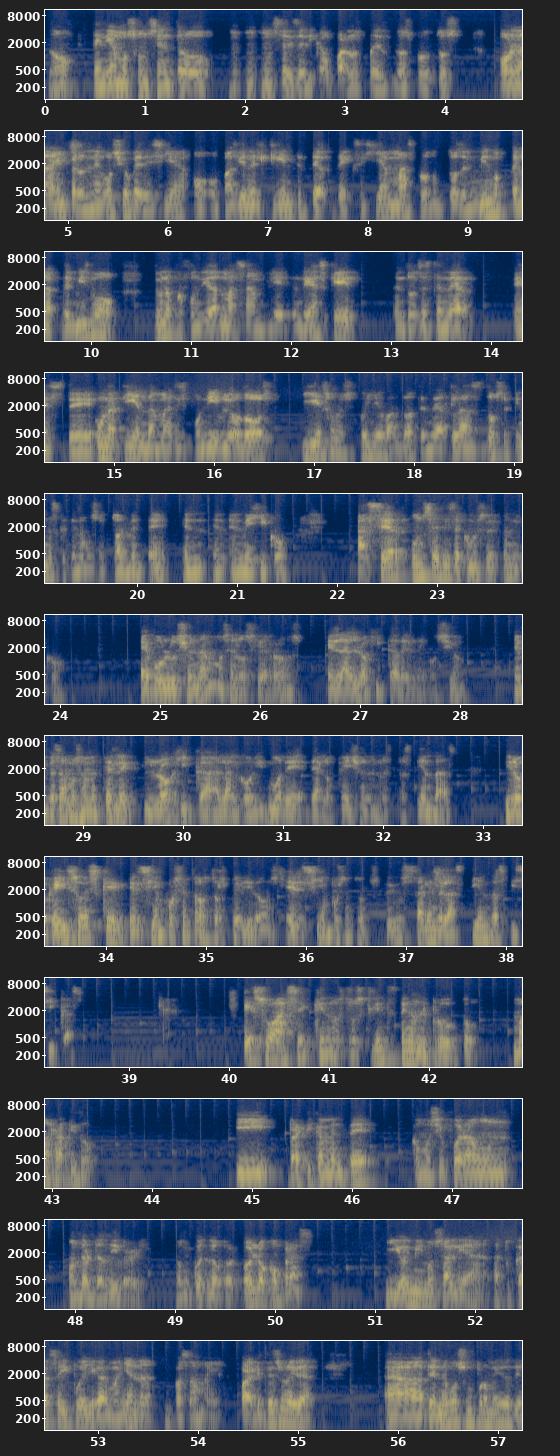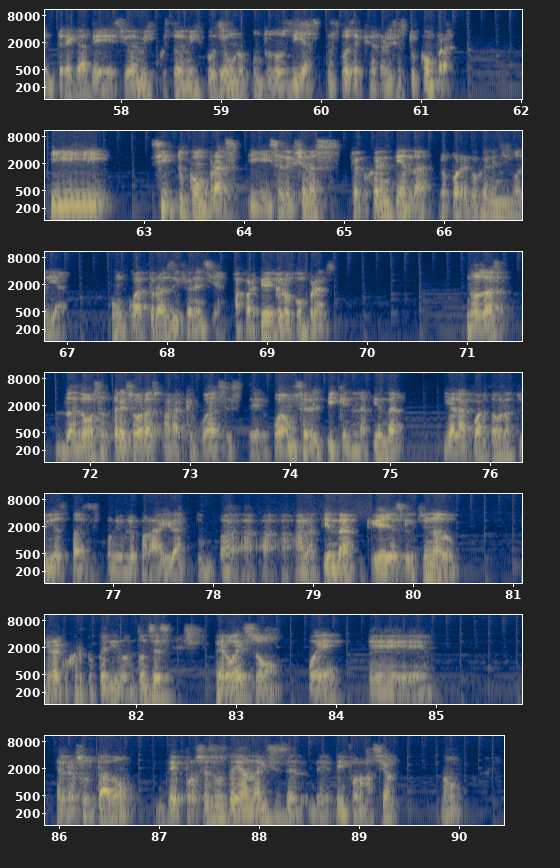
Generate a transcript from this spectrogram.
¿no? Teníamos un centro, un, un dedicado para los, los, productos online, pero el negocio obedecía, o, más bien el cliente te, exigía más productos del mismo, de del mismo, de una profundidad más amplia y tendrías que entonces tener este, una tienda más disponible o dos y eso nos fue llevando a tener las 12 tiendas que tenemos actualmente en, en, México, a hacer un series de comercio electrónico. Evolucionamos en los fierros, en la lógica del negocio, empezamos a meterle lógica al algoritmo de, de allocation en nuestras tiendas y lo que hizo es que el 100% de nuestros pedidos, el 100% de nuestros pedidos salen de las tiendas físicas. Eso hace que nuestros clientes tengan el producto más rápido y prácticamente como si fuera un under delivery. Hoy lo compras y hoy mismo sale a, tu casa y puede llegar mañana y pasado mañana. Para que te des una idea, ah, tenemos un promedio de entrega de Ciudad de México, Estado de México de 1.2 días después de que realices tu compra. Y si tú compras y seleccionas recoger en tienda, lo puedes recoger el mismo día, con cuatro horas de diferencia. A partir de que lo compras, nos das de dos a tres horas para que puedas, este, podamos hacer el pique en la tienda y a la cuarta hora tú ya estás disponible para ir a, tu, a, la tienda que hayas seleccionado y recoger tu pedido. Entonces, pero eso fue eh, el resultado de procesos de análisis de, de información, ¿no?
